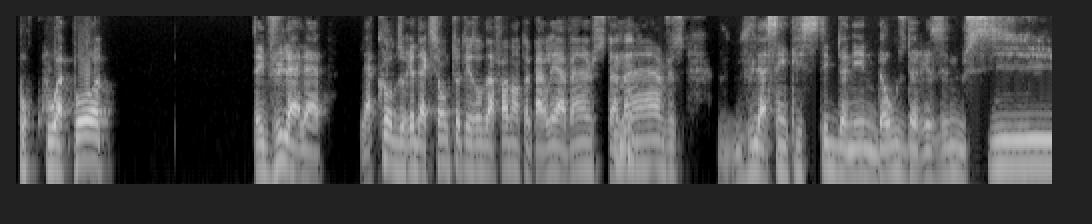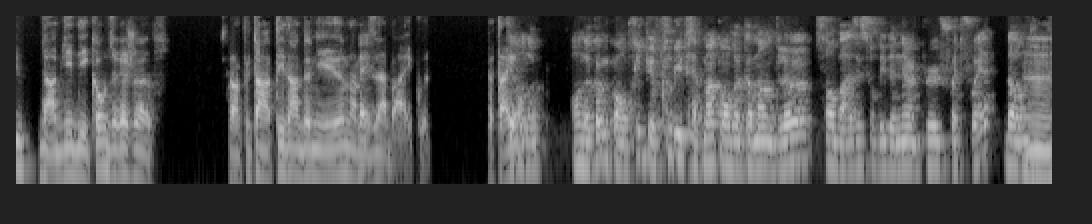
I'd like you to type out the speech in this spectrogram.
pourquoi pas tu vu la, la, la courte durée d'action de toutes les autres affaires dont tu as parlé avant, justement, vu, vu la simplicité de donner une dose de résine aussi, dans bien des cas, on dirait, je, je serais un peu tenté d'en donner une en me Ben, disant, bah écoute, peut-être. On a, on a comme compris que tous les traitements qu'on recommande là sont basés sur des données un peu fouette-fouette. Donc, Hmm.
